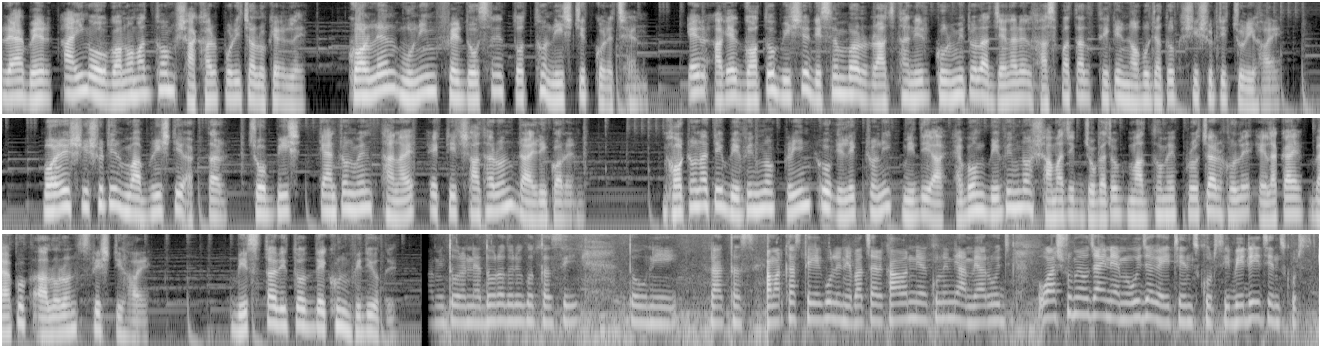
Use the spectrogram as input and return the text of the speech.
র্যাবের আইন ও গণমাধ্যম শাখার পরিচালকের লে কর্নেল মুনিম ফেরদৌসে তথ্য নিশ্চিত করেছেন। এর আগে গত বিশে ডিসেম্বর রাজধানীর কুর্মিটোলা জেনারেল হাসপাতাল থেকে নবজাতক শিশুটি চুরি হয়। পরে শিশুটির মা বৃষ্টি আক্তার চব্বিশ ক্যান্টনমেন্ট থানায় একটি সাধারণ ডায়েরি করেন। ঘটনাটি বিভিন্ন প্রিন্ট ও ইলেকট্রনিক মিডিয়া এবং বিভিন্ন সামাজিক যোগাযোগ মাধ্যমে প্রচার হলে এলাকায় ব্যাপক আলোড়ন সৃষ্টি হয়। বিস্তারিত দেখুন ভিডিওতে। আমি নিয়ে দৌড়াদৌড়ি করতেছি। তো উনি রাখতেছে। আমার কাছ থেকে কুলে নিয়ে বাচ্চার খাওয়ার নিয়ে কুলে নিয়ে আমি আর ওই ওয়াশরুমেও যাইনি আমি ওই জায়গায় চেঞ্জ করছি বেডেই চেঞ্জ করছি।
